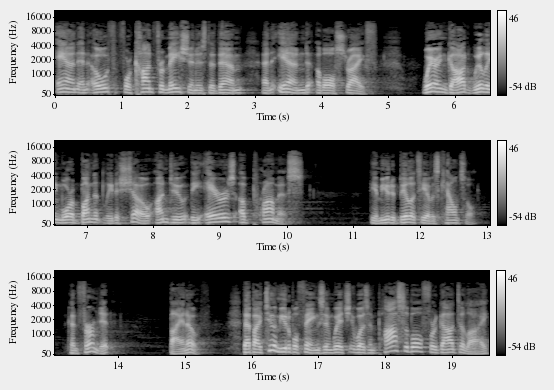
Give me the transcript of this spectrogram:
and an oath for confirmation is to them an end of all strife. Wherein God, willing more abundantly to show unto the heirs of promise the immutability of his counsel, confirmed it by an oath that by two immutable things in which it was impossible for God to lie,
